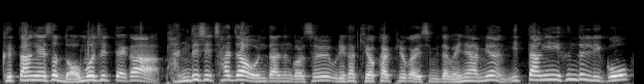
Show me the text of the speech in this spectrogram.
그 땅에서 넘어질 때가 반드시 찾아온다는 것을 우리가 기억할 필요가 있습니다. 왜냐하면 이 땅이 흔들리고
